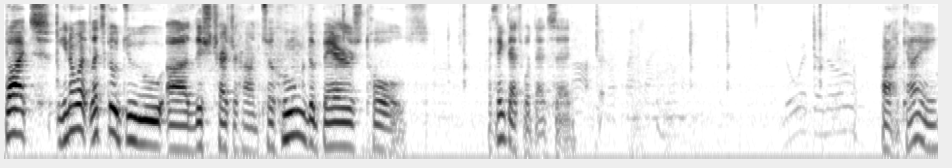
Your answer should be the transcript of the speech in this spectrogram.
But, you know what? Let's go do uh, this treasure hunt. To whom the bears tolls. I think that's what that said. Hold on, can I...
